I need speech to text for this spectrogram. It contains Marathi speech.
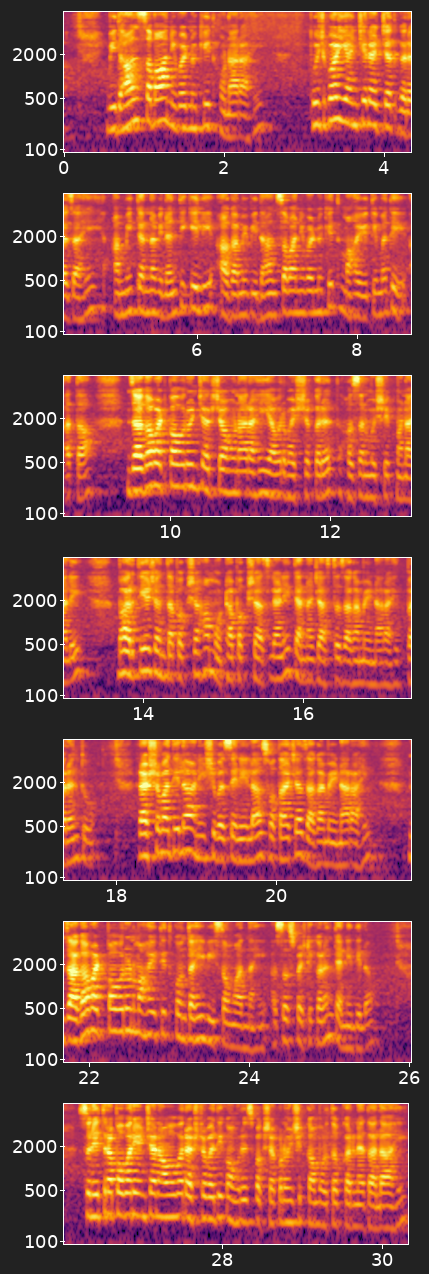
विधानसभा निवडणुकीत होणार आहे. भुजबळ यांची राज्यात गरज आहे. आम्ही त्यांना विनंती केली आगामी विधानसभा निवडणुकीत महायुतीमध्ये आता जागा वाटपावरून चर्चा होणार आहे यावर भाष्य करत हसन मुश्रीफ म्हणाले भारतीय जनता पक्ष हा मोठा पक्ष असल्याने त्यांना जास्त जागा मिळणार आहेत. परंतु राष्ट्रवादीला आणि शिवसेनेला स्वतःच्या जागा मिळणार आहेत. जागा वाटपावरून महायुतीत कोणताही विसंवाद नाही असं स्पष्टीकरण त्यांनी दिलं. सुनेत्रा पवार यांच्या नावावर राष्ट्रवादी काँग्रेस पक्षाकडून शिक्कामोर्तब करण्यात आला आहे.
